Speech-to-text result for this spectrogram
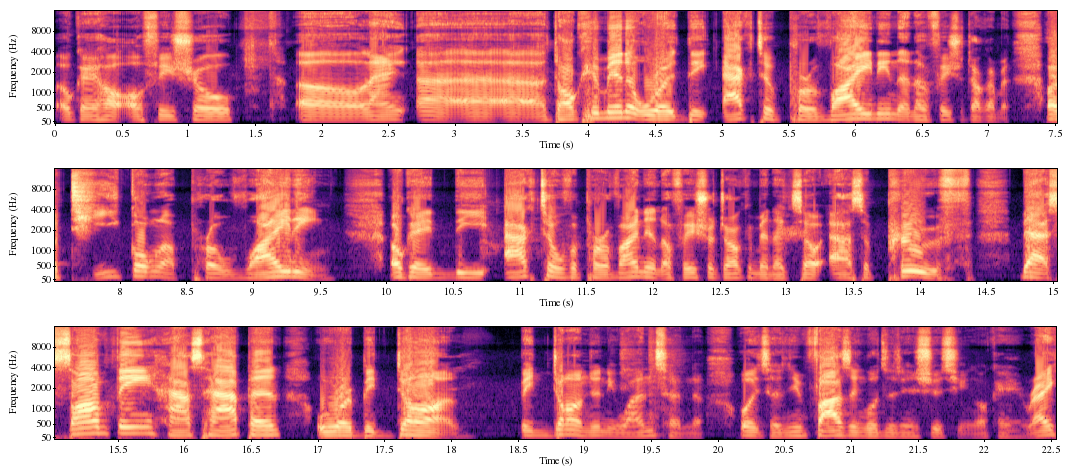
OK 好，official 呃来呃呃呃 document or the act of providing an official document，而提供了 providing。Okay, the act of providing an official document so as a proof that something has happened or be done. Be done 就是你完成了，或者曾经发生过这件事情。OK，right？、Okay,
